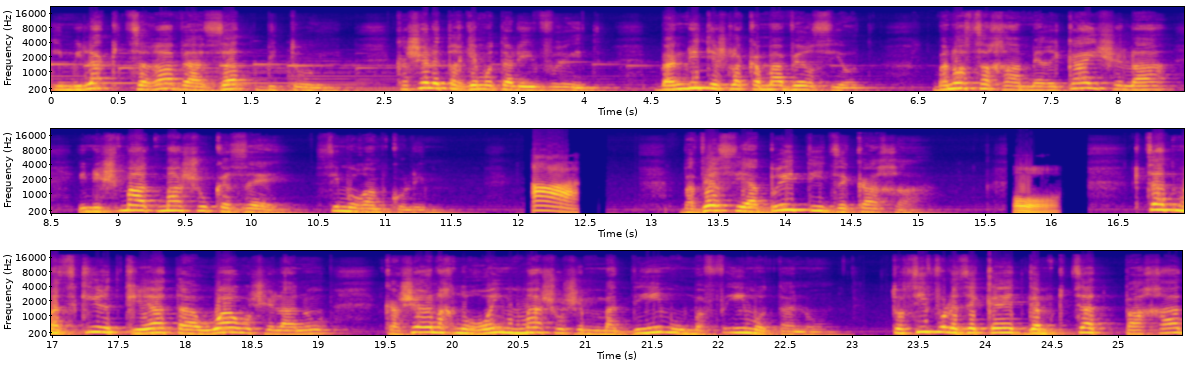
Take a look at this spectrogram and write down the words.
היא מילה קצרה ועזת ביטוי. קשה לתרגם אותה לעברית. באנגלית יש לה כמה ורסיות. בנוסח האמריקאי שלה היא נשמעת משהו כזה, שימו רמקולים. ah, בוורסיה הבריטית זה ככה. or, קצת מזכיר את קריאת הוואו שלנו כאשר אנחנו רואים משהו שמדהים ומפעים אותנו. תוסיפו לזה כעת גם קצת פחד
